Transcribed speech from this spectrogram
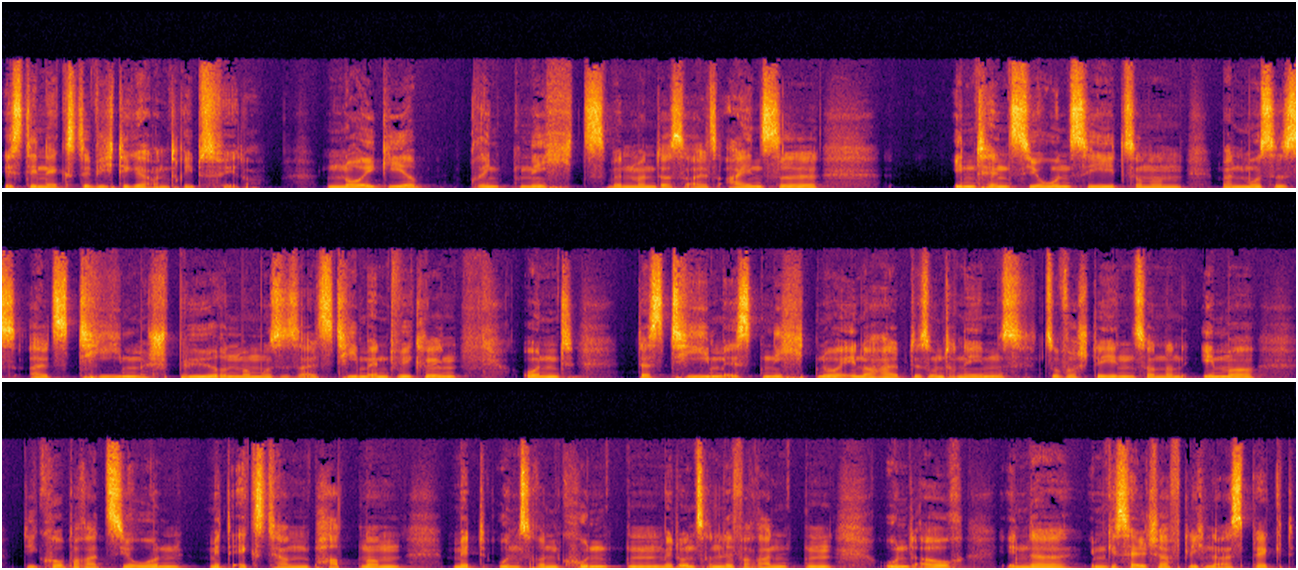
ist die nächste wichtige Antriebsfeder. Neugier bringt nichts, wenn man das als Einzelintention sieht, sondern man muss es als Team spüren, man muss es als Team entwickeln und das Team ist nicht nur innerhalb des Unternehmens zu verstehen, sondern immer die Kooperation mit externen Partnern, mit unseren Kunden, mit unseren Lieferanten und auch in der, im gesellschaftlichen Aspekt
